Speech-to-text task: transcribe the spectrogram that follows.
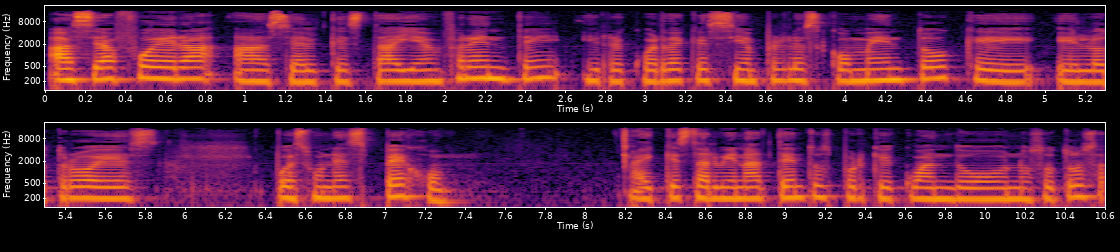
hacia afuera, hacia el que está ahí enfrente y recuerda que siempre les comento que el otro es pues un espejo hay que estar bien atentos porque cuando nosotros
